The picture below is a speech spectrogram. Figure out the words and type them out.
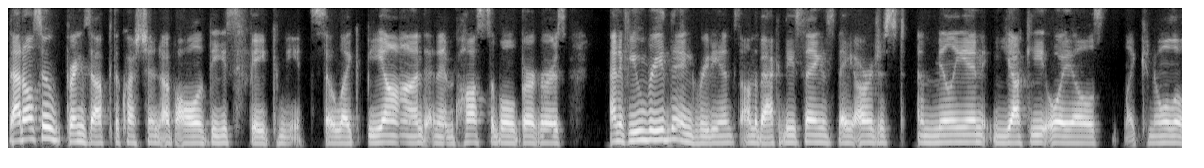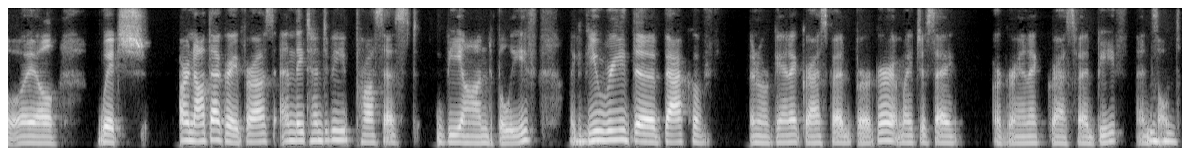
That also brings up the question of all of these fake meats. So, like Beyond and Impossible burgers, and if you read the ingredients on the back of these things, they are just a million yucky oils like canola oil, which are not that great for us. And they tend to be processed beyond belief. Like if you mm-hmm. read the back of an organic grass fed burger, it might just say organic grass fed beef and mm-hmm. salt.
